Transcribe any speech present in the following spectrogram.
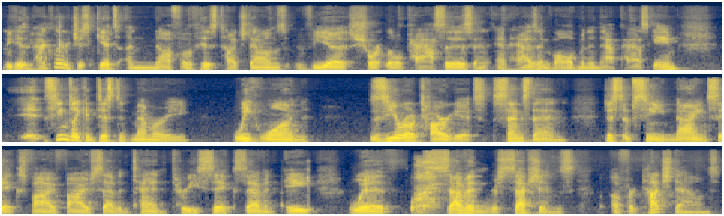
because mm-hmm. Ekeler just gets enough of his touchdowns via short little passes and, and has involvement in that pass game it seems like a distant memory. Week one, zero targets. Since then, just obscene nine, six, five, five, seven, 10, three, six, seven, eight, with seven receptions uh, for touchdowns.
